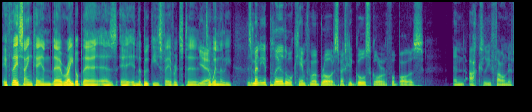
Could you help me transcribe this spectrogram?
If they sign Kane, they're right up there as uh, in the bookies' favourites to, Yeah. to win the league. there's many a player that came from abroad, especially goal scoring footballers, and actually found it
